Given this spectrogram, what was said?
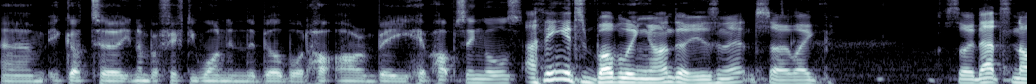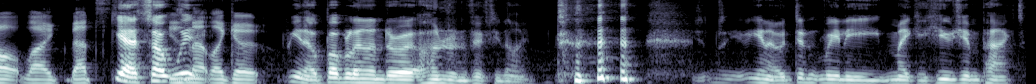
Um, it got to number fifty one in the Billboard Hot R and B Hip Hop Singles. I think it's bubbling under, isn't it? So like, so that's not like that's Yeah, so Isn't we, that like a you know, bubbling under 159. you know, it didn't really make a huge impact.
